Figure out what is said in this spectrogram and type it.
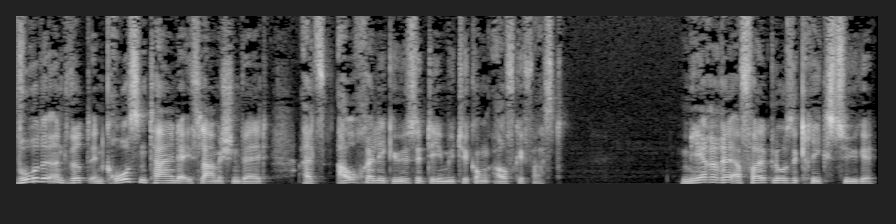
wurde und wird in großen Teilen der islamischen Welt als auch religiöse Demütigung aufgefasst. Mehrere erfolglose Kriegszüge,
